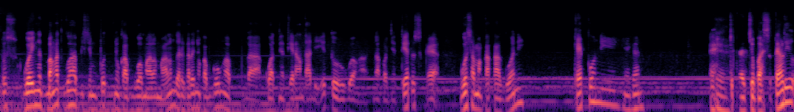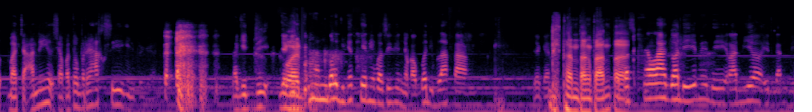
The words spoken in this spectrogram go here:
Terus gue inget banget gue habis jemput nyokap gue malam-malam gara-gara nyokap gue nggak nggak kuat nyetir yang tadi itu gue nggak nggak kuat nyetir terus kayak gue sama kakak gue nih kepo nih ya kan. Eh Iya. kita coba setel yuk bacaan nih yuk siapa tuh bereaksi gitu kan. lagi di jadi Waduh. gue lagi nyetir nih posisi nyokap gue di belakang ya kan Ditantang-tantang. Pas setelah gue di ini di radio itu kan di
